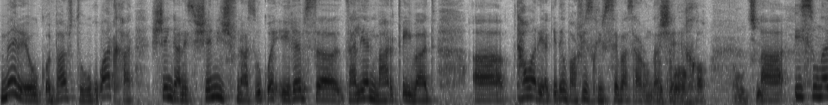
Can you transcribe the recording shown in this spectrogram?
მე უკვე ბავშვს თუ უყვარხარ, შენგან ის შენიშვნას უკვე იღებს ძალიან მარტივად. აა თავარია კიდევ ბავშვის ღირსებას არ უნდა შეეხო. აა ის უნდა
